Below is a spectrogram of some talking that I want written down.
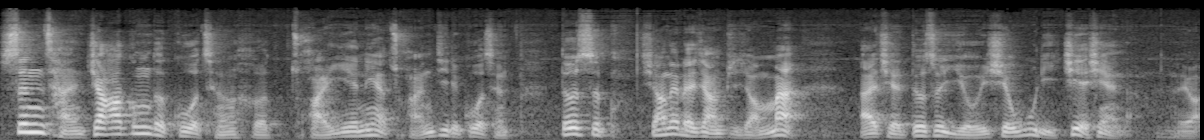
生产加工的过程和产业链传递的过程都是相对来讲比较慢，而且都是有一些物理界限的，对吧？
